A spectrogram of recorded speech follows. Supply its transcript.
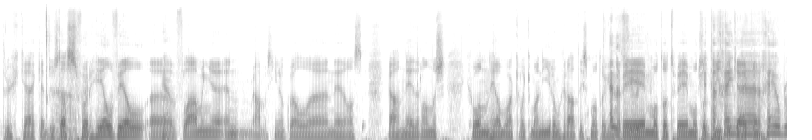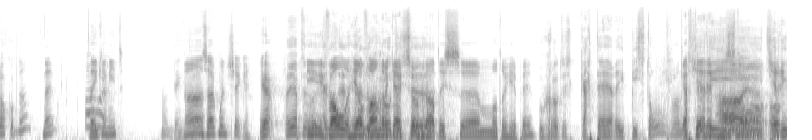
terugkijken. Dus Ah, dat is voor heel veel eh, Ja. Vlamingen en ja, misschien ook wel eh, Nederlands, ja, Nederlanders gewoon een heel makkelijke manier om gratis MotoGP, natuurlijk- Moto 2, Moto Zit 3 daar te geen kijken. geoblok op dan? Nee, Oh, Denk nee. niet? Oh, ik denk Ah, wel. zou ik moeten checken. Oh, je hebt In ieder geval, en- en heel Vlaanderen groot kijkt zo is, eh, gratis eh, MotoGP. Hoe groot is Carteri Piston? Van Ah, Piston, ja. Thierry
